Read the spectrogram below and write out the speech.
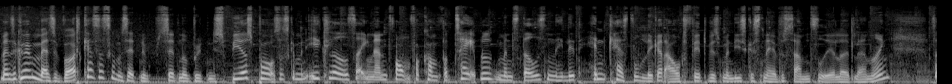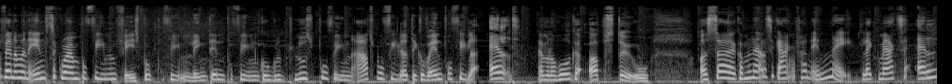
Man skal købe en masse vodka, så skal man sætte, sætte noget Britney Spears på, så skal man iklæde sig en eller anden form for komfortabel, men stadig sådan lidt henkastet lækkert outfit, hvis man lige skal snappe samtidig eller et eller andet. Ikke? Så finder man Instagram-profilen, Facebook-profilen, LinkedIn-profilen, Google Plus-profilen, Arts-profiler, DKVN-profiler, alt, hvad man overhovedet kan opstøve. Og så kommer man altså i gang fra en ende af. Læg mærke til alle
